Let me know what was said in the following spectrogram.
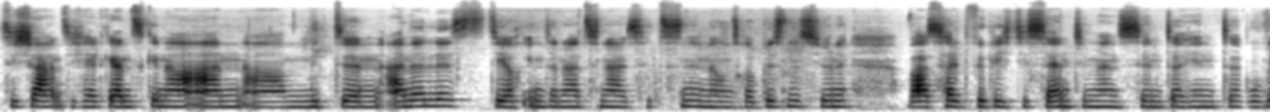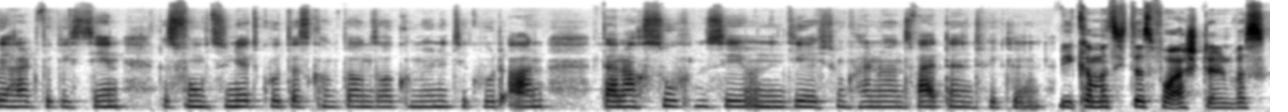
Sie schauen sich halt ganz genau an äh, mit den Analysts, die auch international sitzen in unserer Business Unit, was halt wirklich die Sentiments sind dahinter, wo wir halt wirklich sehen, das funktioniert gut, das kommt bei unserer Community gut an. Danach suchen sie und in die Richtung können wir uns weiterentwickeln. Wie kann man sich das vorstellen? Was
